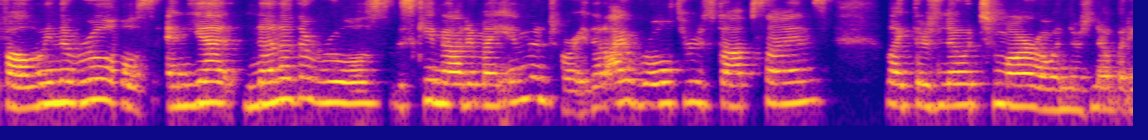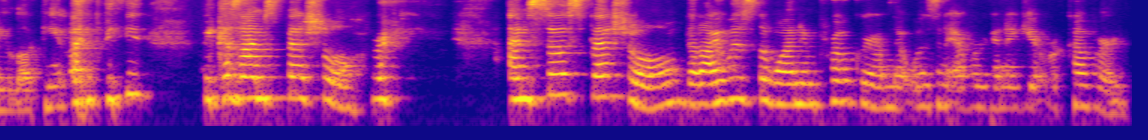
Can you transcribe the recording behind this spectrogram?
following the rules. And yet, none of the rules, this came out in my inventory, that I roll through stop signs like there's no tomorrow and there's nobody looking the, because I'm special, right? I'm so special that I was the one in program that wasn't ever going to get recovered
